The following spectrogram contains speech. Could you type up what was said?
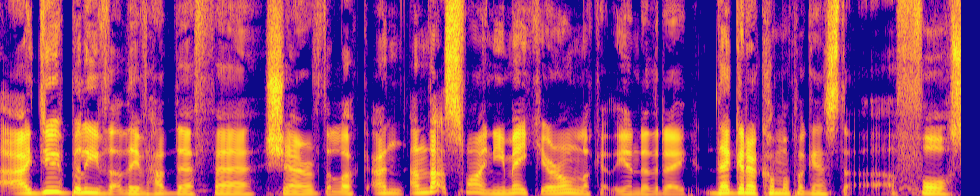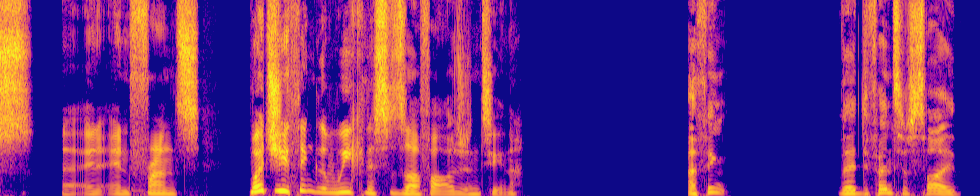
I, do believe that they've had their fair share of the luck, and and that's fine. You make your own luck at the end of the day. They're gonna come up against a force uh, in in France. What do you think the weaknesses are for Argentina? I think their defensive side.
